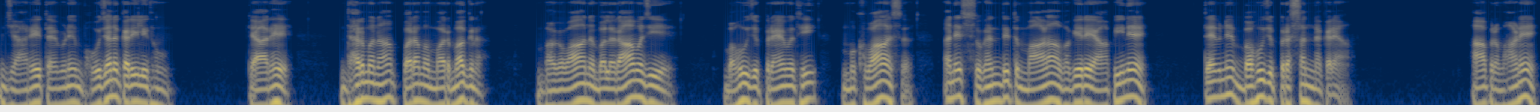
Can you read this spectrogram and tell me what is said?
જ્યારે તેમણે ભોજન કરી લીધું ત્યારે ધર્મના પરમ મર્મગ્ન ભગવાન બલરામજીએ બહુ જ પ્રેમથી મુખવાસ અને સુગંધિત માળા વગેરે આપીને તેમને બહુ જ પ્રસન્ન કર્યા. આ પ્રમાણે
